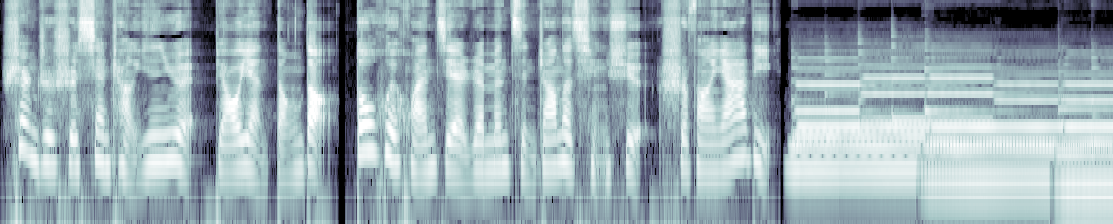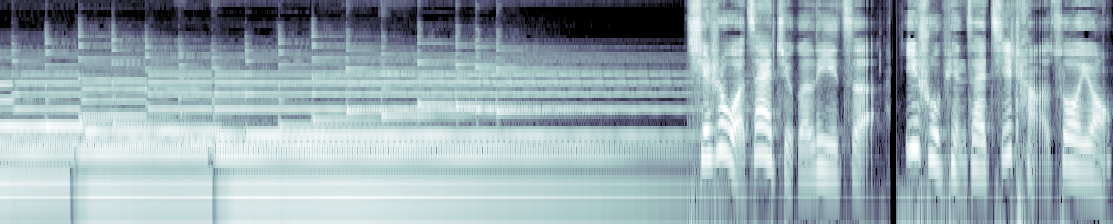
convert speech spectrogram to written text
甚至是现场音乐表演等等，都会缓解人们紧张的情绪，释放压力。其实我再举个例子，艺术品在机场的作用，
